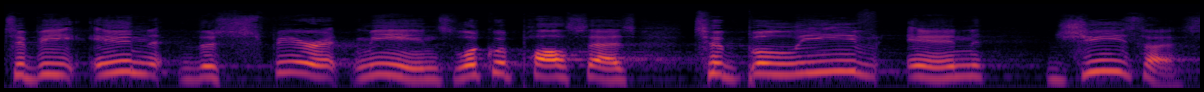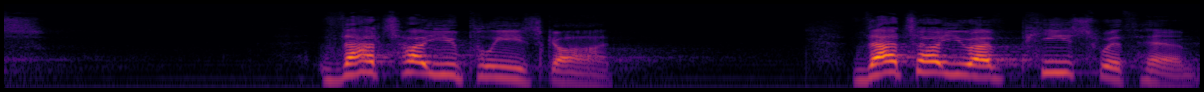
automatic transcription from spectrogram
To be in the Spirit means, look what Paul says, to believe in Jesus. That's how you please God. That's how you have peace with Him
